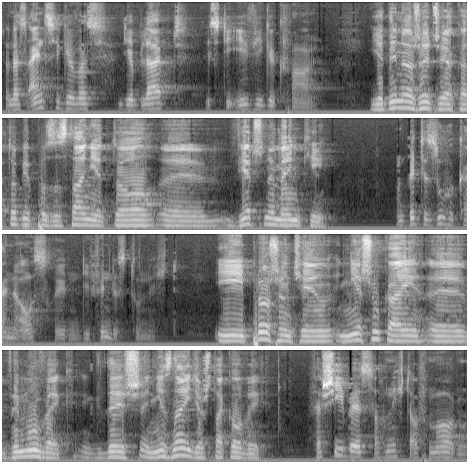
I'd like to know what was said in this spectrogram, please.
sondern das Einzige, was dir bleibt, ist die ewige Qual. Jedyna rzecz, jaka Tobie pozostanie, to e, wieczne męki. Und bitte suche keine Ausreden, die findest du nicht. I proszę Cię, nie szukaj e, wymówek, gdyż nie znajdziesz takowych. Verschiebe es auch nicht auf morgen.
